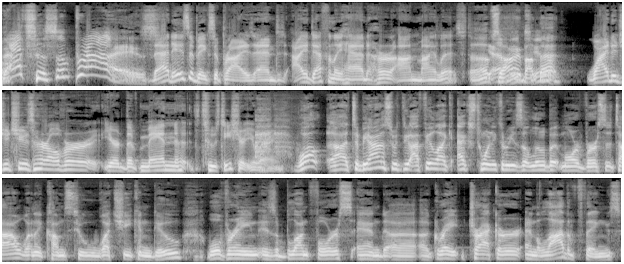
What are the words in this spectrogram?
That's a surprise. That is a big surprise. And I definitely had her on my list. Oh, yeah, sorry about too. that. Why did you choose her over your the man whose t-shirt you're wearing? Well, uh, to be honest with you, I feel like X23 is a little bit more versatile when it comes to what she can do. Wolverine is a blunt force and uh, a great tracker and a lot of things,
